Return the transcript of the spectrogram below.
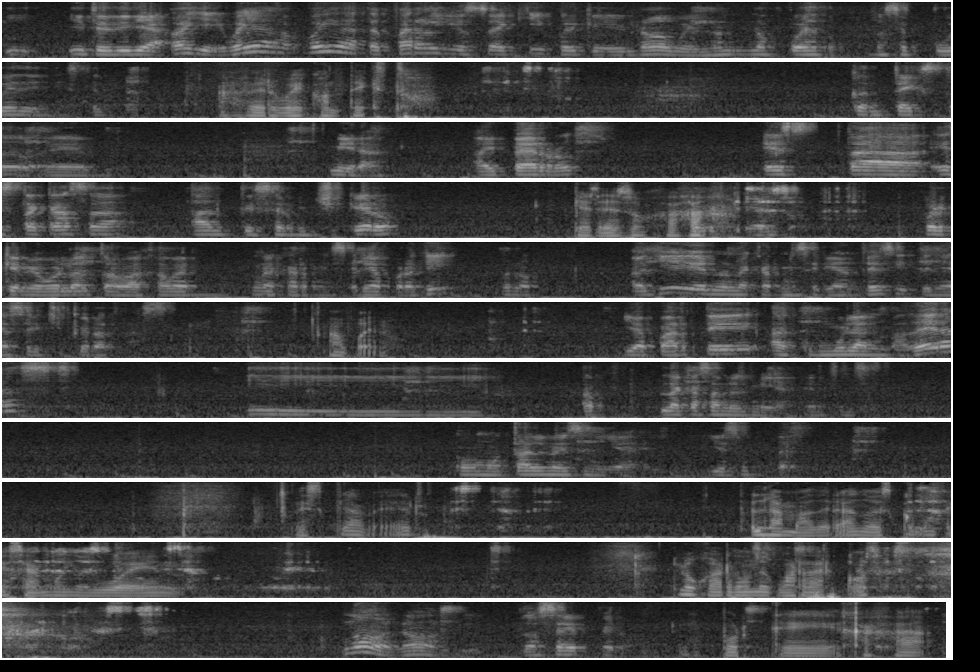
Y, y te diría, oye, voy a, voy a tapar hoyos aquí porque no, güey, no, no puedo, no se puede este a ver, güey, contexto. contexto. eh, mira, hay perros. Esta, esta casa antes era un chiquero. ¿Qué es eso? Jaja. Porque, porque mi abuelo trabajaba en una carnicería por aquí. Bueno, allí era una carnicería antes y tenías el chiquero atrás. Ah, bueno. Y aparte acumulan maderas y la casa no es mía, entonces como tal no es mía y es un pedo. Es que, a ver. La madera no es como que sea muy buen lugar donde guardar cosas. No, no, lo sé, pero Porque, jaja.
